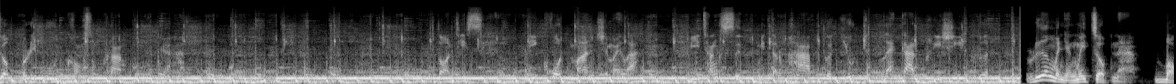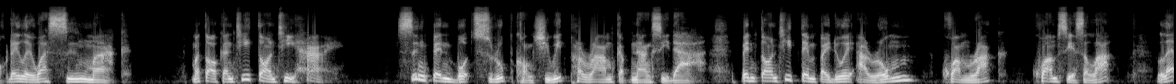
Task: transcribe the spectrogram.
จบบริบูรณ์ของสงครามกรุงกาตอนที่สี่นี่โคตรมันใช่ไหมล่ะ มีทั้งศึกมิตรภาพกลยุทธ์และการพลีชีพเพื่อเรื่องมันยังไม่จบนะ บอกได้เลยว่าซึ้งมาก มาต่อกันที่ตอนที่ห้า ซึ่งเป็นบทสรุปของชีวิตพระรามกับนางสีดา เป็นตอนที่เต็มไปด้วยอารมณ์ ความรัก ความเสียสละ และ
